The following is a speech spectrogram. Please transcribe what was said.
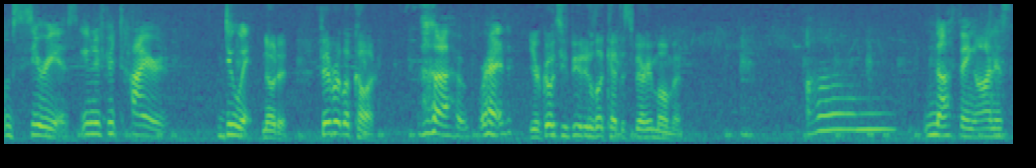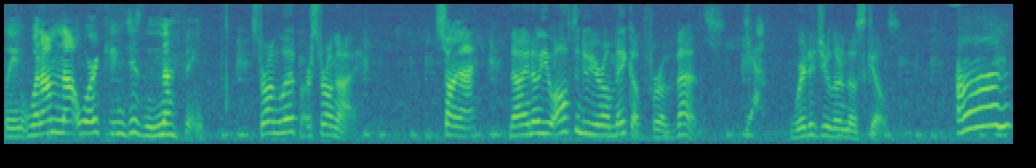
I'm serious. Even if you're tired, do it. Noted. Favorite lip color? Red. Your go-to beauty look at this very moment? Um, nothing honestly. When I'm not working, just nothing. Strong lip or strong eye? Strong eye. Now I know you often do your own makeup for events. Yeah. Where did you learn those skills? Um,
